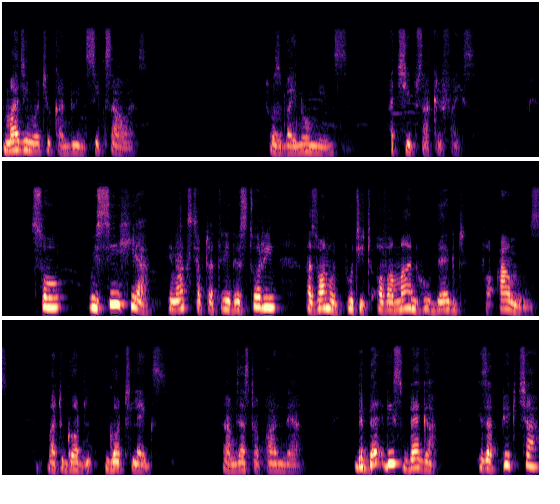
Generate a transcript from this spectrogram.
Imagine what you can do in six hours. It was by no means a cheap sacrifice. So we see here in Acts chapter 3 the story, as one would put it, of a man who begged for arms but got, got legs. I'm just a pun there. The, this beggar is a picture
